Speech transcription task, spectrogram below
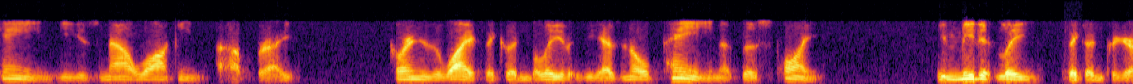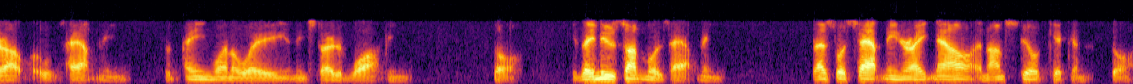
cane. He is now walking upright. According to the wife, they couldn't believe it. He has no pain at this point. Immediately, they couldn't figure out what was happening. The pain went away and he started walking. So they knew something was happening. That's what's happening right now, and I'm still kicking. So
